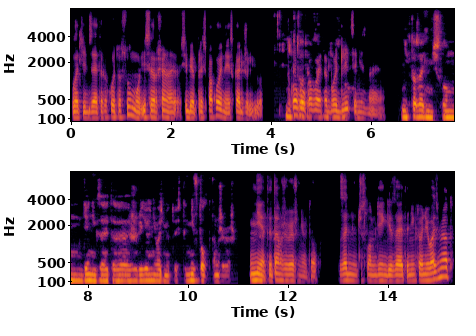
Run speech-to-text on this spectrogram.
платить за это какую-то сумму и совершенно себе преспокойно искать жилье. Никто Сколько у кого это будет длиться, не знаю. Никто задним числом денег за это жилье не возьмет. То есть ты не в долг там живешь. Нет, ты там живешь не в долг. Задним числом деньги за это никто не возьмет.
